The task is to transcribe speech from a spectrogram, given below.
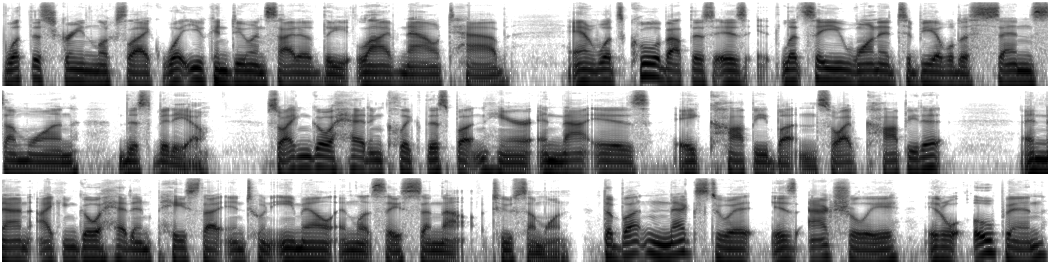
what the screen looks like, what you can do inside of the Live Now tab. And what's cool about this is, let's say you wanted to be able to send someone this video. So I can go ahead and click this button here, and that is a copy button. So I've copied it, and then I can go ahead and paste that into an email and let's say send that to someone. The button next to it is actually, it'll open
